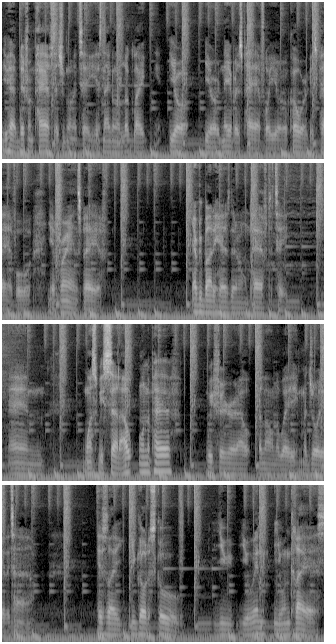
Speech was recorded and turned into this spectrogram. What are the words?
You have different paths that you're going to take. It's not going to look like your your neighbor's path or your coworker's path or your friend's path. Everybody has their own path to take. And once we set out on the path, we figure it out along the way majority of the time. It's like you go to school, you you in you in class,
